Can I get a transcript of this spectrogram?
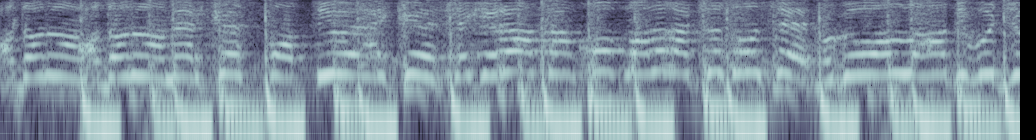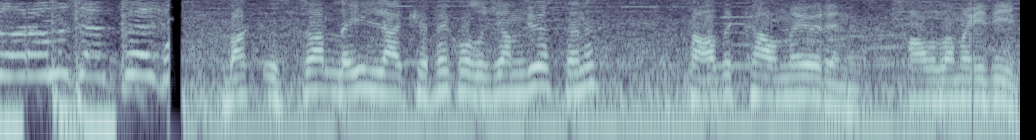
Adana, Adana merkez patlıyor herkes. Şekeri atan kopmalı kaçıyor son ses. Bugü vallahi hadi bu ciğaramız enfes. Bak ısrarla illa köpek olacağım diyorsanız sadık kalmayı öğrenin. Havlamayı değil.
